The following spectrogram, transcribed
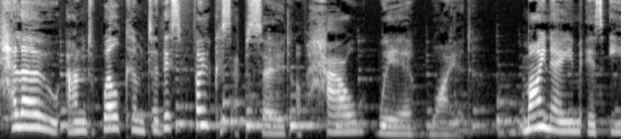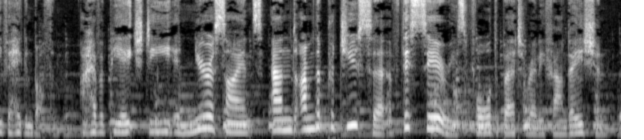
Hello, and welcome to this focus episode of How We're Wired. My name is Eva Higginbotham. I have a PhD in neuroscience, and I'm the producer of this series for the Bertarelli Foundation.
